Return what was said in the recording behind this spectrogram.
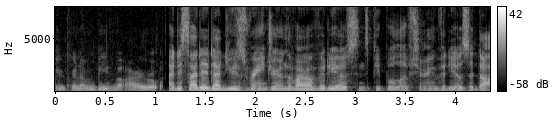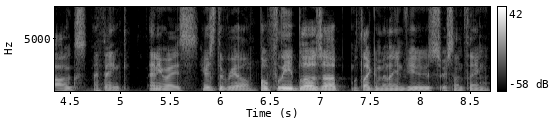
You're gonna be viral. I decided I'd use Ranger in the viral video since people love sharing videos of dogs, I think. Anyways, here's the reel. Hopefully it blows up with like a million views or something,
